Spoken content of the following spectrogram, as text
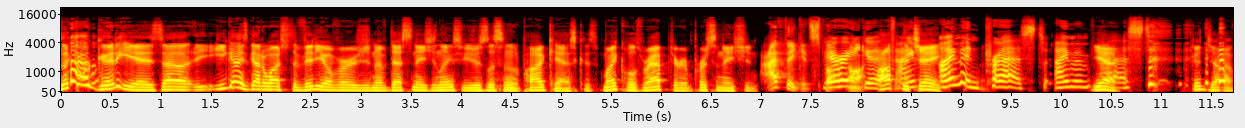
look how good he is. Uh, you guys got to watch the video version of Destination Linux. If you just listen to the podcast, because Michael's Raptor impersonation. I think it's spot Very on. good. Off the I'm, chain. I'm impressed. I'm impressed. Good job,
